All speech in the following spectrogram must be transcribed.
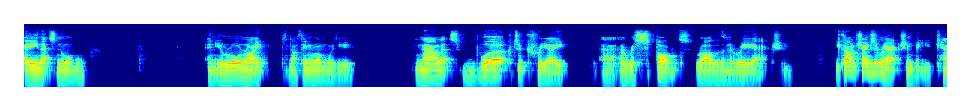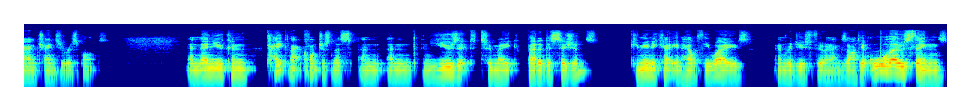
A, that's normal. And you're all right. There's nothing wrong with you. Now let's work to create uh, a response rather than a reaction. You can't change the reaction, but you can change the response. And then you can take that consciousness and, and, and use it to make better decisions, communicate in healthy ways, and reduce fear and anxiety. All those things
